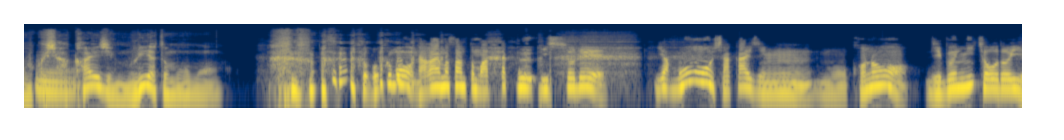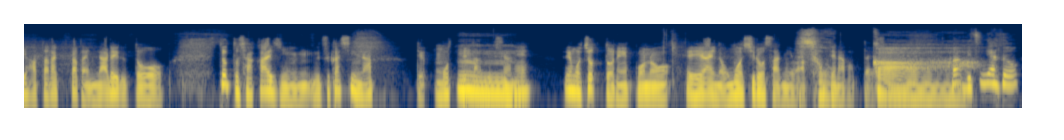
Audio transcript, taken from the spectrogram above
僕、社会人無理だと思うもん。僕も長山さんと全く一緒で、いや、もう社会人、もうこの自分にちょうどいい働き方になれると、ちょっと社会人難しいなって思ってたんですよね。でもちょっとね、この AI の面白さには勝てなかったです、ね。かまあ別にあの、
